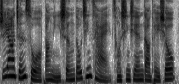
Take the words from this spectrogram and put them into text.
植牙诊所，帮你一生都精彩，从新鲜到退休。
